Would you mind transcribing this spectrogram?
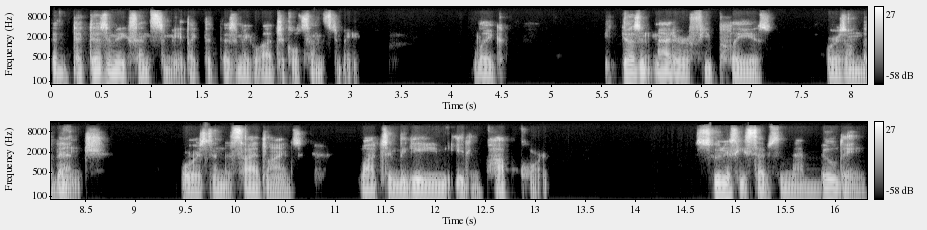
that, that doesn't make sense to me. Like that doesn't make logical sense to me. Like it doesn't matter if he plays or is on the bench or is in the sidelines watching the game eating popcorn. As soon as he steps in that building,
